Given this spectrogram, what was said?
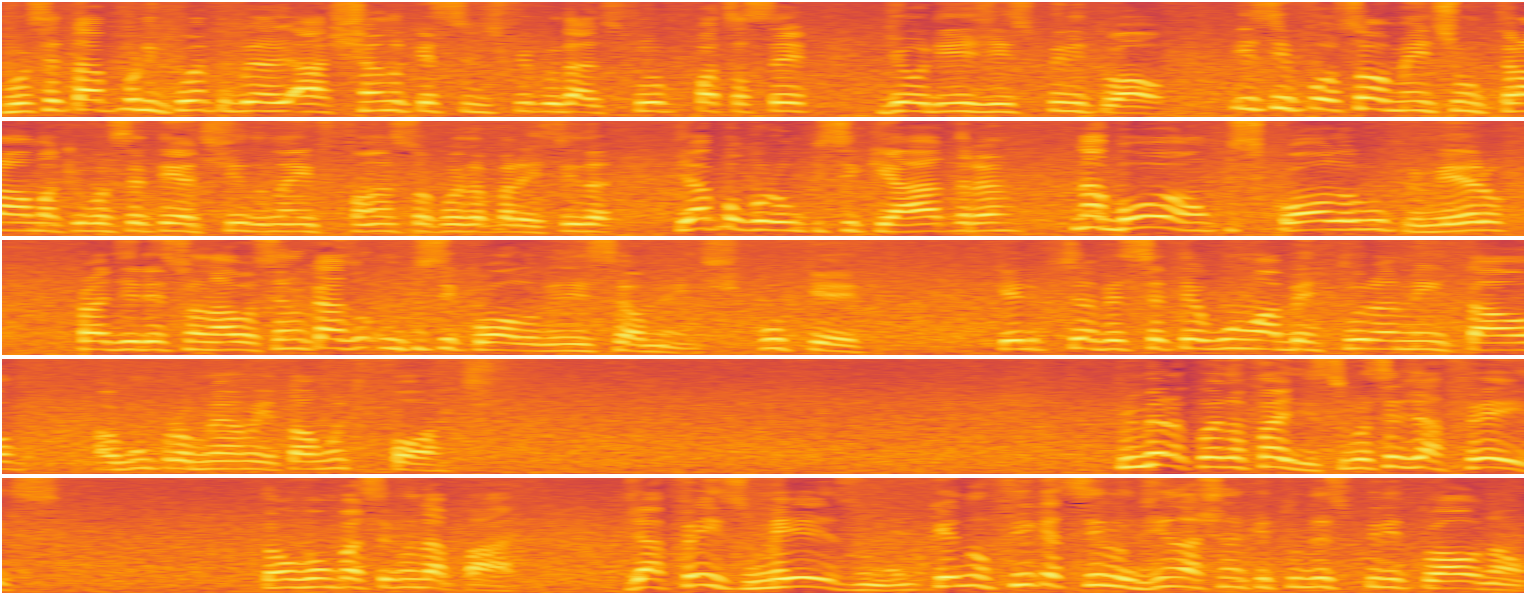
você está por enquanto achando que essa dificuldade sua possa ser de origem espiritual. E se for somente um trauma que você tenha tido na infância ou coisa parecida, já procurou um psiquiatra? Na boa, um psicólogo primeiro, para direcionar você, no caso, um psicólogo inicialmente. Por quê? Porque ele precisa ver se você tem alguma abertura mental, algum problema mental muito forte. Primeira coisa, faz isso. Se você já fez, então vamos para a segunda parte. Já fez mesmo, porque não fica se iludindo achando que tudo é espiritual, não.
